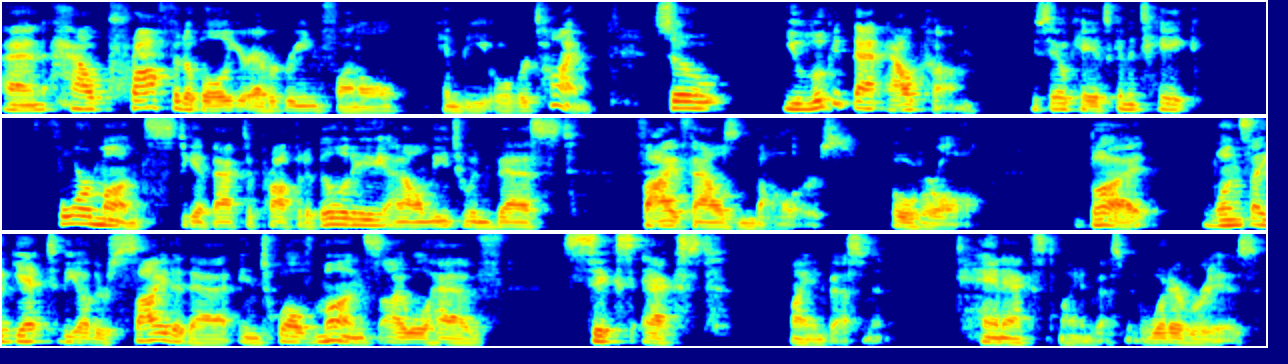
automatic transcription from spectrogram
and how profitable your evergreen funnel can be over time. So you look at that outcome, you say, okay, it's going to take four months to get back to profitability, and I'll need to invest $5,000 overall. But once I get to the other side of that, in 12 months, I will have 6x my investment. 10x my investment, whatever it is.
